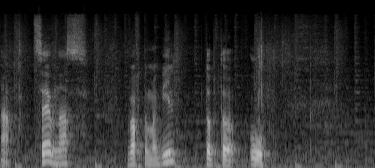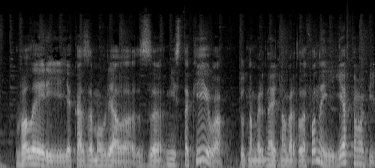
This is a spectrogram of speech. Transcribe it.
А, це в нас в автомобіль. Тобто у Валерії, яка замовляла з міста Києва, тут навіть номер телефону її, є автомобіль,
